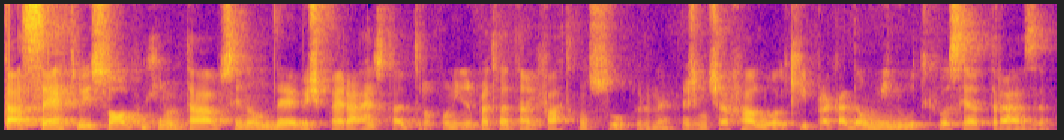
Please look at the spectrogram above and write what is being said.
Tá certo isso? Óbvio que não tá. Você não deve esperar resultado de troponina para tratar um infarto com supra, né? A gente já falou aqui, para cada um minuto que você atrasa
